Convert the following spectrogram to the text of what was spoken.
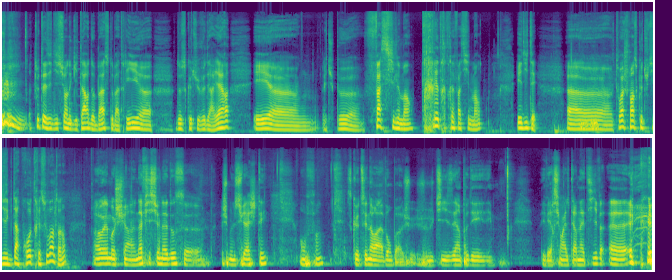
toutes tes éditions de guitare, de basse, de batterie, euh, de ce que tu veux derrière. Et, euh, et tu peux euh, facilement, très très très facilement, éditer. Euh, Toi, je pense que tu utilises Guitar Pro très souvent, toi, non? Ah ouais, moi, je suis un aficionados. Je me le suis acheté, enfin. Parce que, tu sais, non, avant, bah, je- j'utilisais un peu des, des versions alternatives. Euh,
